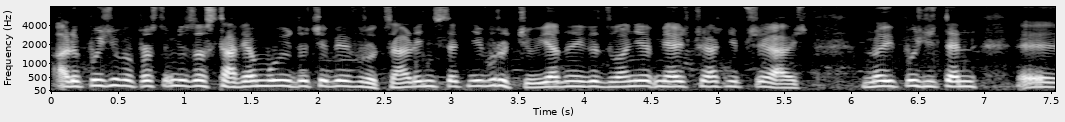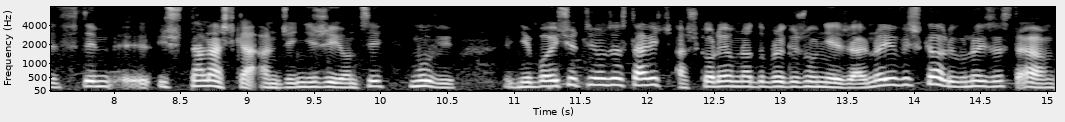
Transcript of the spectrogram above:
Ale później po prostu mnie zostawiał, mówił do ciebie wrócę, ale niestety nie wrócił. Ja do niego dzwonię, miałeś przyjechać, nie przyjechałeś. No i później ten, y, w tym, y, już ta Laśka, Andrzej, nieżyjący, mówił, nie boję się tu ją zostawić, a szkolę ją na dobrego żołnierza. No i wyszkolił, no i zostałam.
